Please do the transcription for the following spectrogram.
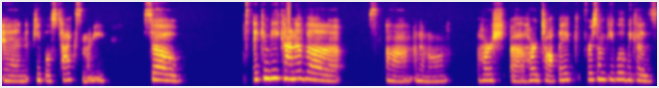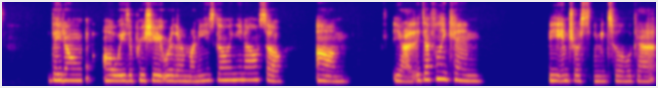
and people's tax money. So it can be kind of a, uh, I don't know, harsh, uh, hard topic for some people because they don't always appreciate where their money is going, you know? So, um, yeah, it definitely can be interesting to look at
